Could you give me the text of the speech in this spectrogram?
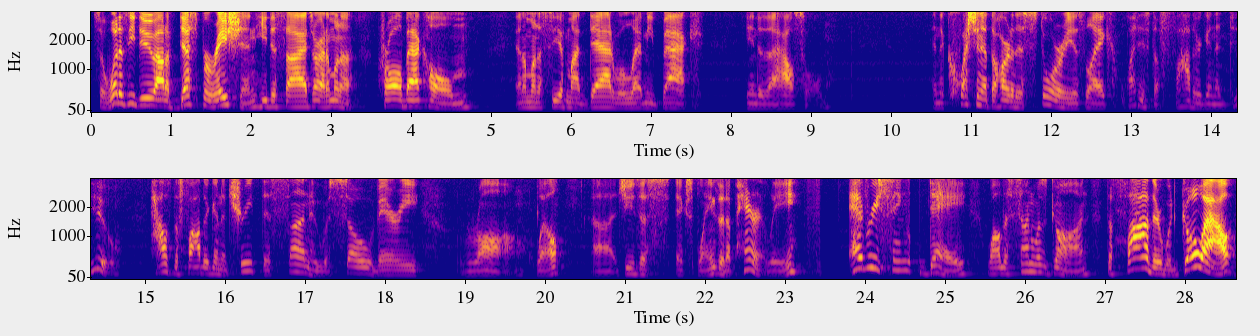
So, what does he do out of desperation? He decides, all right, I'm going to crawl back home and I'm going to see if my dad will let me back into the household. And the question at the heart of this story is like, what is the father going to do? How's the father going to treat this son who was so very wrong? Well, uh, Jesus explains that apparently every single day while the son was gone, the father would go out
